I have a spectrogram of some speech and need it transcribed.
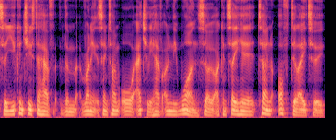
so you can choose to have them running at the same time or actually have only one. So I can say here, turn off delay two.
